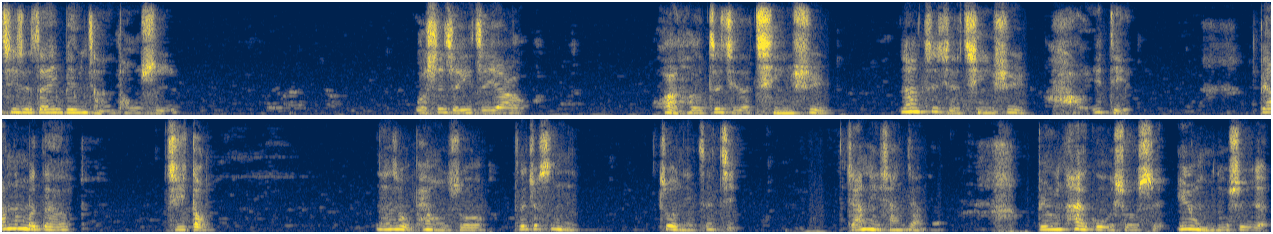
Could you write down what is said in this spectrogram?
其实，在一边讲的同时，我试着一直要缓和自己的情绪，让自己的情绪好一点，不要那么的激动。但是我朋友说，这就是你。做你自己，讲你想讲的，不用太过修饰，因为我们都是人，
